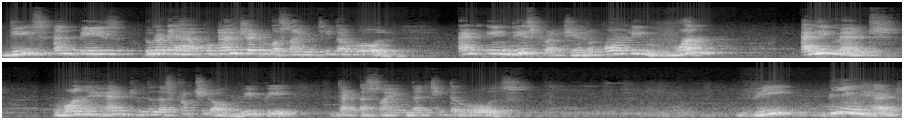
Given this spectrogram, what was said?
These NPs do not have potential to assign theta role and in this structure only one element one head within the structure of VP that assign the theta roles. V being head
